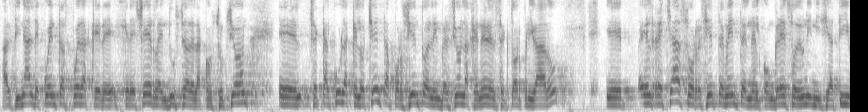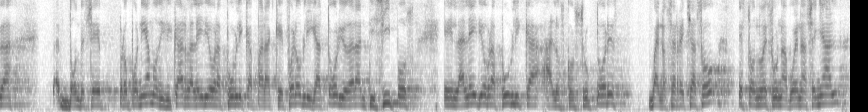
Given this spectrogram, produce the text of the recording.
al final de cuentas pueda crecer la industria de la construcción. se calcula que el 80% de la inversión la genera el sector privado. Eh, el rechazo recientemente en el Congreso de una iniciativa donde se proponía modificar la ley de obra pública para que fuera obligatorio dar anticipos en la ley de obra pública a los constructores, bueno, se rechazó, esto no es una buena señal.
